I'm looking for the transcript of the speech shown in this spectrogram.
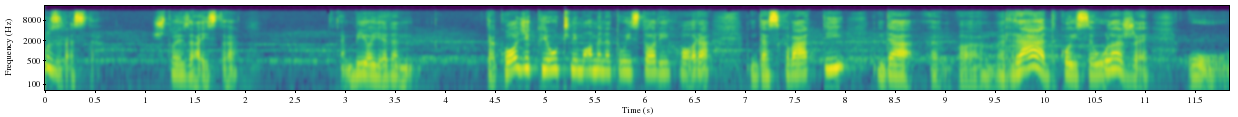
uzrasta, što je zaista bio jedan također ključni moment u istoriji hora da shvati da e, e, rad koji se ulaže u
